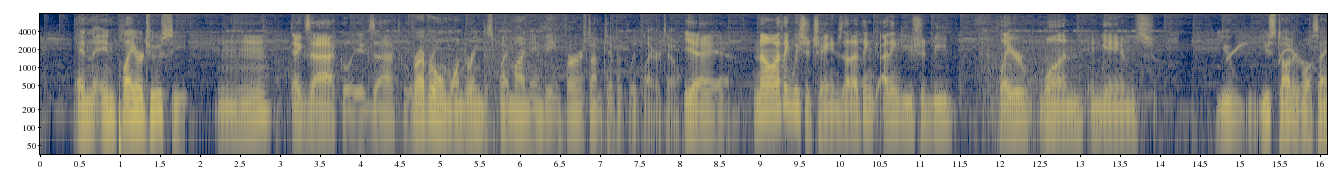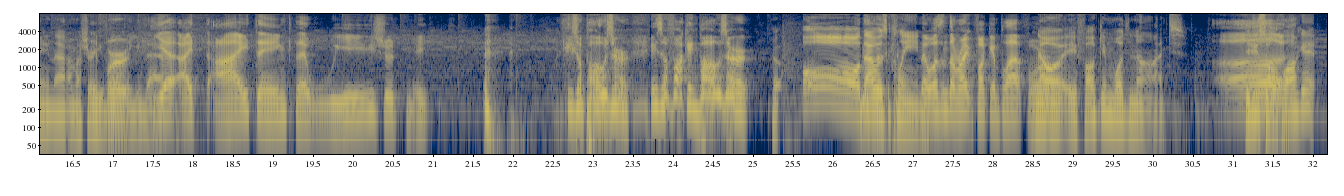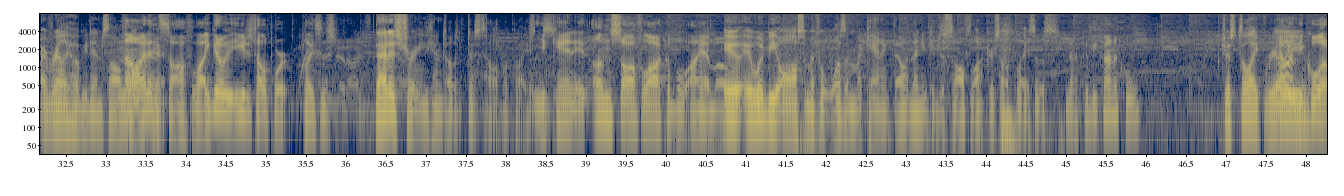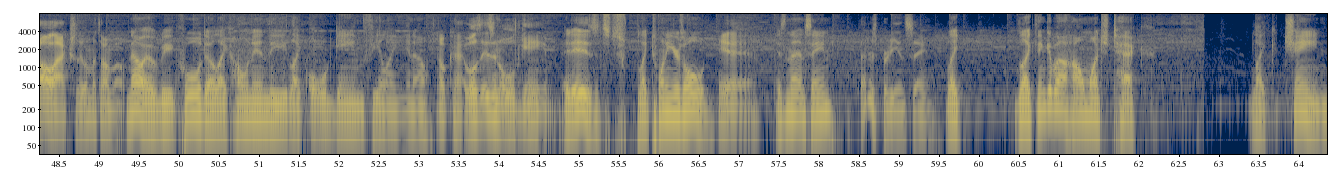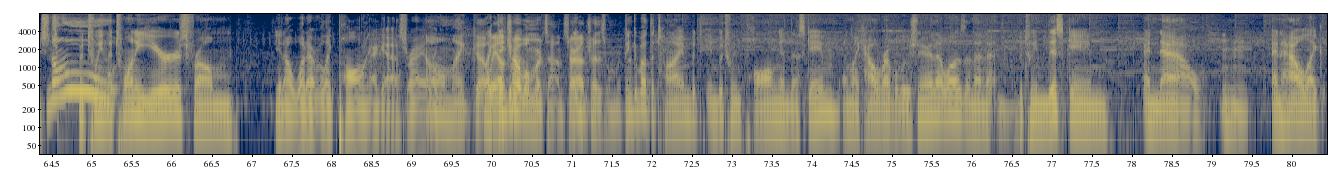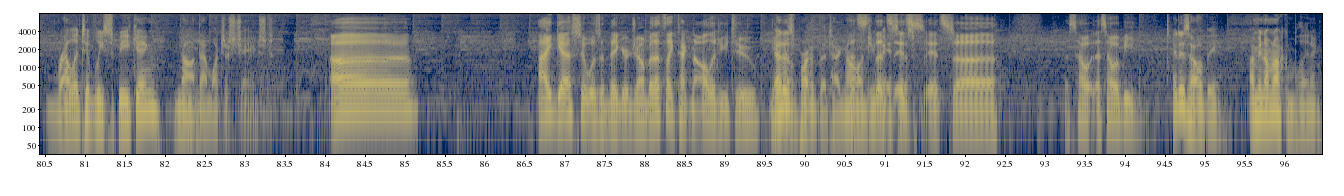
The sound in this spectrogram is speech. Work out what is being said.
in in player two seat. Mm-hmm. Exactly, exactly. For everyone wondering, despite my name being first, I'm typically player two. yeah, yeah, yeah. No, I think we should change that. I think I think you should be player one in games. You you stuttered while saying that. I'm not sure you If we're- believe that. Yeah, I I think that we should make. He's a poser. He's a fucking poser. Oh, that was clean. That wasn't the right fucking platform. no, it fucking was not. Did you soft lock it? I really hope you didn't soft Uh, No, I didn't it. soft lock. You could you could just teleport places. That is true. You can tell, just teleport places. You can't. It unsoft lockable IMO. It, it would be awesome if it wasn't a mechanic though, and then you could just soft lock yourself places. that could be kind of cool. just to like really. That would be cool at all, actually. What am I talking about? No, it would be cool to like hone in the like old game feeling. You know, Okay. Well, this is an old game. it is. It's like 20 years old. Yeah. Isn't that insane? That is pretty insane. Like, like think about how much tech like changed No! between the 20 years from, you know, whatever like Pong, I guess, right? Like, oh my god. like, Wait, I'll try about- one more time. Sorry, think- I'll try this one more time. Think about the time in between Pong and this game, and like how revolutionary that was, and then uh, between this game and now, hmm and how like relatively speaking, not that much has changed. Uh, I guess it was a bigger jump, but that's like technology too. That is know? part of the technology that's basis. it's it's uh, that's how that's how it be. it is how it be. I mean, I'm not complaining.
